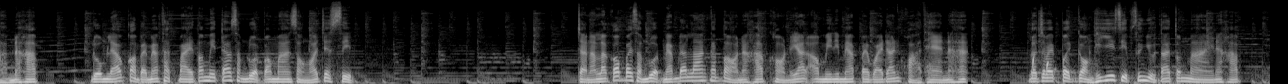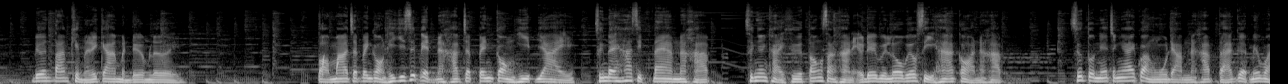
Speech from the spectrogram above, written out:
3นะครับรวมแล้วก่อนไปแมปถัดไปต้องมีแต้มสำรวจประมาณ 270 จากนั้นเราก็ไปสำรวจแมปด้านล่างกันต่อนะครับขออนุญาตเอามินิแมปไปไว้ด้านขวาแทนนะฮะเราจะไปเปิดกล่องที่ 20 ซึ่งอยู่ใต้ต้นไม้นะครับเดินตามเข็มนาฬิกาเหมือนเดิมเลย ต่อมาจะเป็นกล่องที่ 21 นะครับ จะเป็นกล่องหีบใหญ่ ซึ่งได้ 50 แต้มนะครับ ซึ่งเงื่อนไขคือต้องสังหารเอลเดวิโลเวล45ก่อนนะครับ ซึ่งตัวนี้จะง่ายกว่างูดำนะครับ แต่ถ้าเกิดไม่ไหว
